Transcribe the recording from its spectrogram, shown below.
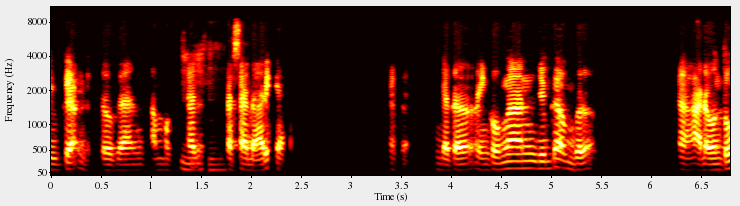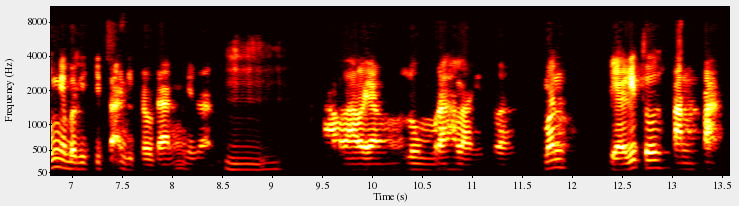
juga gitu kan tanpa kita, mm-hmm. kita sadari ya jaga lingkungan juga ber, ya ada untungnya bagi kita gitu kan gitu. Mm. hal-hal yang lumrah lah gitu kan. Cuman ya gitu tanpa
